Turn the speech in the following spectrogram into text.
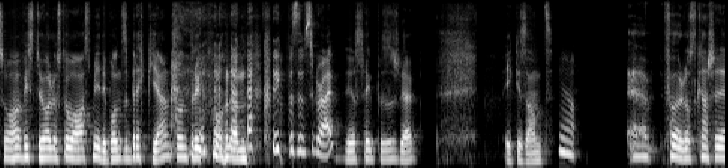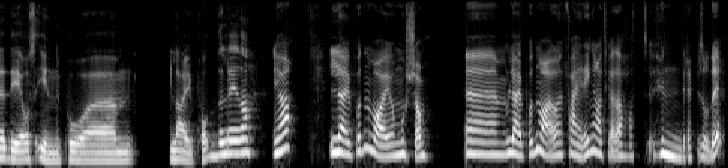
Så hvis du har lyst til å ha Smidigpoddens brekkjern, så trykk på den. Trykk på subscribe. Just trykk på subscribe. Ikke sant? Ja. Eh, fører oss kanskje det oss inn på um, livepod, eller da? ja. Livepodden var jo morsom. Um, livepodden var jo en feiring av at vi hadde hatt 100 episoder.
